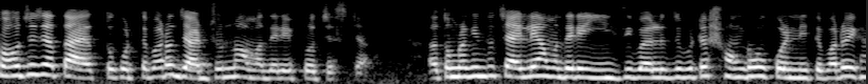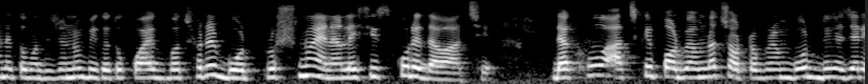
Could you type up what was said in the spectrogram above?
সহজে যাতে আয়ত্ত করতে পারো, যার জন্য আমাদের এই প্রচেষ্টা। তোমরা কিন্তু চাইলে আমাদের এই ইজি বায়োলজি বইটা সংগ্রহ করে নিতে পারো। এখানে তোমাদের জন্য বিগত কয়েক বছরের বোর্ড প্রশ্ন অ্যানালাইসিস করে দেওয়া আছে। দেখো, আজকের পর্বে আমরা চট্টগ্রাম বোর্ড দুই হাজার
